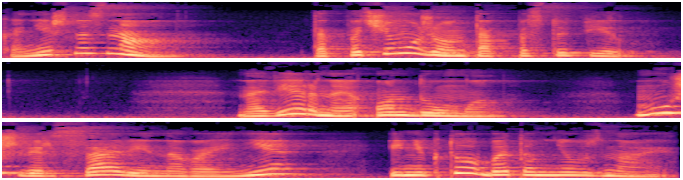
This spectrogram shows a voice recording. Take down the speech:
Конечно, знал. Так почему же он так поступил? Наверное, он думал, муж Версавии на войне, и никто об этом не узнает.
